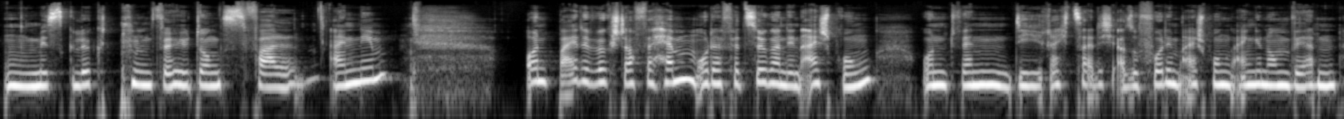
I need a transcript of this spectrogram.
missglückten Verhütungsfall einnehmen. Und beide Wirkstoffe hemmen oder verzögern den Eisprung. Und wenn die rechtzeitig, also vor dem Eisprung eingenommen werden,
